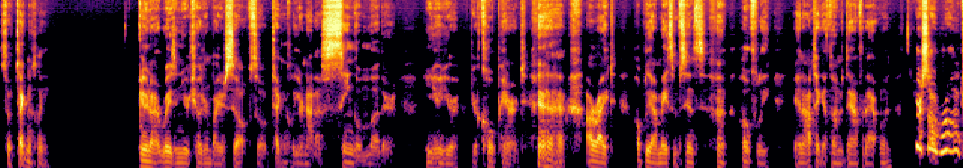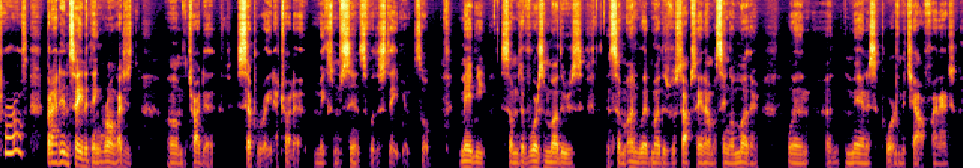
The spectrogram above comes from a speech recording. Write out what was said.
So technically, you're not raising your children by yourself. So technically, you're not a single mother. You- You're you're co-parent. All right. Hopefully, I made some sense. Hopefully, and I'll take a thumbs down for that one. You're so wrong, Charles. But I didn't say anything wrong. I just um, tried to separate. I try to make some sense with the statement. So maybe some divorced mothers and some unwed mothers will stop saying I'm a single mother when uh, the man is supporting the child financially.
